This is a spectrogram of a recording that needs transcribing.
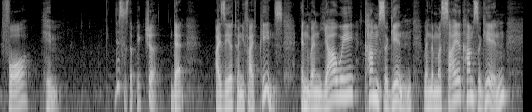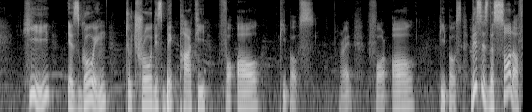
for him. This is the picture that Isaiah 25 paints. And when Yahweh comes again, when the Messiah comes again, he is going to throw this big party for all peoples, right? For all peoples. This is the sort of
